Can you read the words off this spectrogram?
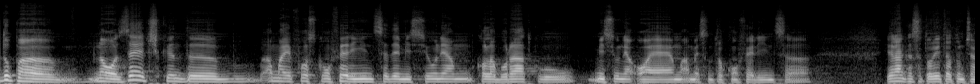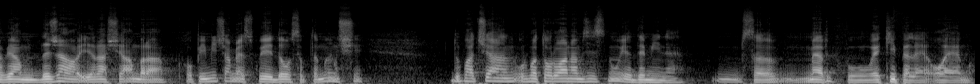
după 90, când uh, am mai fost conferințe de misiune, am colaborat cu misiunea OEM, am mers într-o conferință, eram căsătorit, atunci aveam, deja era și Ambra, copii mici, am mers cu ei două săptămâni și după aceea, în următorul an, am zis, nu e de mine să merg cu echipele OEM.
